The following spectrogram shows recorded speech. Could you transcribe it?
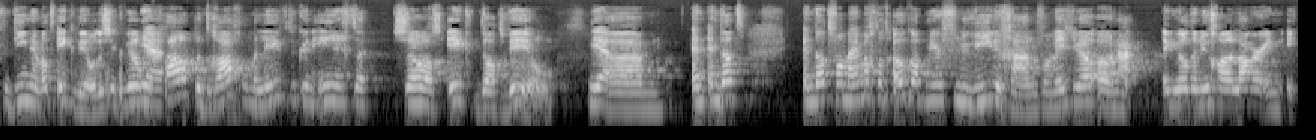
verdienen wat ik wil. Dus ik wil een bepaald bedrag om mijn leven te kunnen inrichten zoals ik dat wil. Ja. Um, en, en, dat, en dat van mij mag dat ook wat meer fluïde gaan. Van weet je wel, oh nou, ik wilde nu gewoon langer in,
